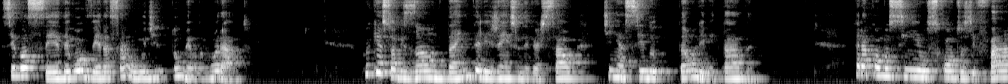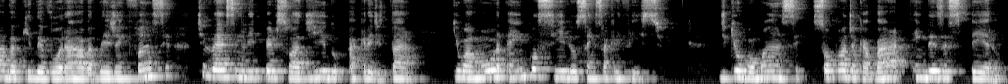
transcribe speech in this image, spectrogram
se você devolver a saúde do meu namorado. Porque sua visão da inteligência universal tinha sido tão limitada? Era como se os contos de fada que devorava desde a infância tivessem lhe persuadido a acreditar que o amor é impossível sem sacrifício, de que o romance só pode acabar em desespero,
